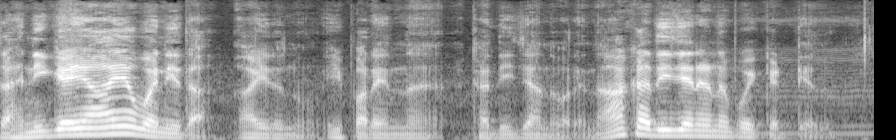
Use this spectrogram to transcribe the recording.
ധനികയായ വനിത ആയിരുന്നു ഈ പറയുന്ന ഖദീജ എന്ന് പറയുന്നത്. ആ ഖദീജനെയാണ് പോയി കെട്ടിയത്.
